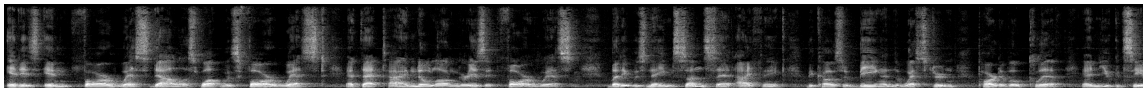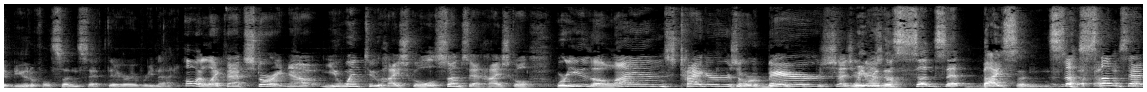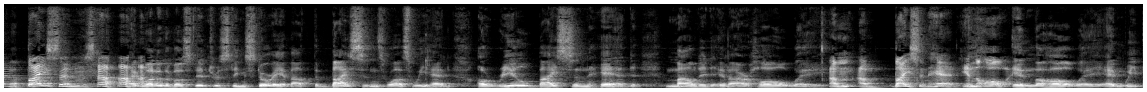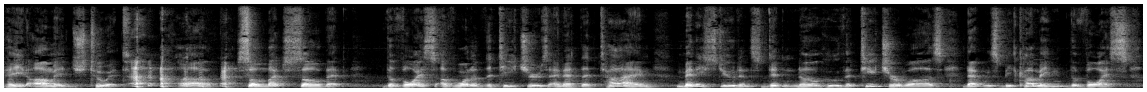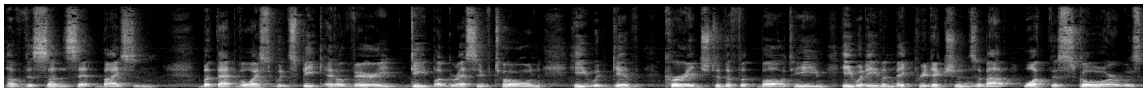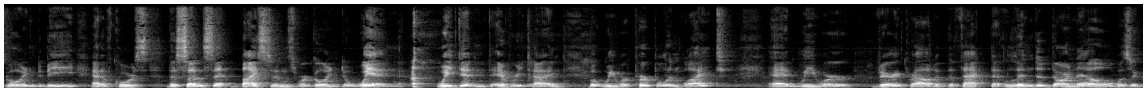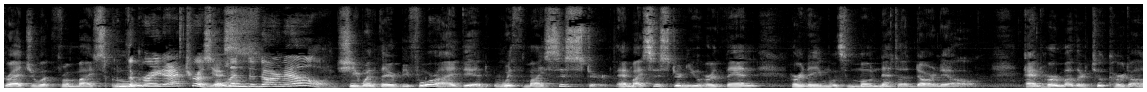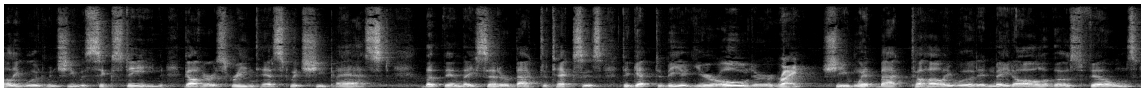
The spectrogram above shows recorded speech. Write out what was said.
it is in far west Dallas. What was far west at that time no longer is it far west, but it was named Sunset, I think, because of being in the western part of Oak Cliff, and you could see a beautiful sunset there every night. Oh, I like that story. Now, you went to high school, Sunset High School. Were you the lions, tigers, or bears? As we were the Sunset Bisons. The Sunset Bisons. and one of the most interesting story about the bisons was we had a real bison head mounted in our hallway. A, a bison head in the hallway. In the hallway, and we paid homage to it. uh, so much so that the voice of one of the teachers, and at that time, many students didn't know who the teacher was that was becoming the voice of the Sunset Bison. But that voice would speak in a very deep, aggressive tone. He would give courage to the football team. He would even make predictions about what the score was going to be. And of course, the Sunset Bisons were going to win. We didn't every time, but we were purple and white, and we were very proud of the fact that Linda Darnell was a graduate from my school. The great actress, Yes. Linda Darnell. She went there before I did with my sister, and my sister knew her then. Her name was Monetta Darnell. And her mother took her to Hollywood when she was 16, got her a screen test which she passed, but then they sent her back to Texas to get to be a year older. Right. She went back to Hollywood and made all of those films.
